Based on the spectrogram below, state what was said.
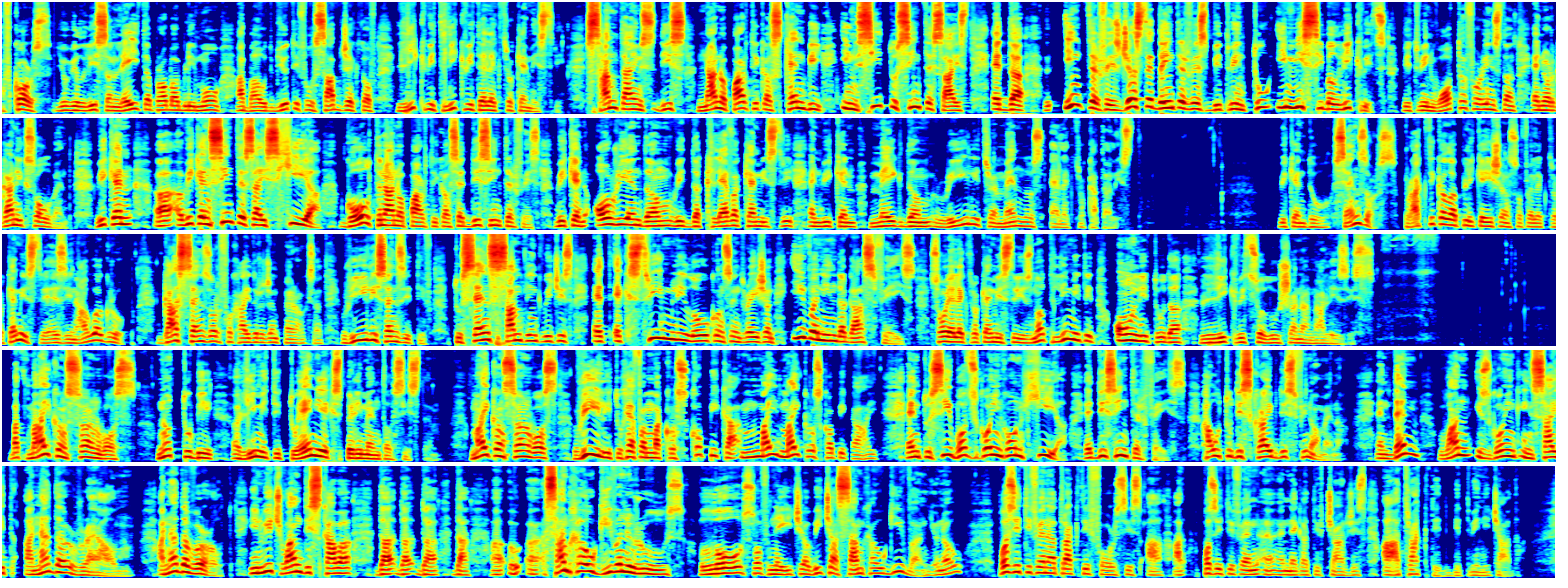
Of course, you will listen later probably more about beautiful subject of liquid-liquid electrochemistry. Sometimes these nanoparticles can be in situ synthesized at the interface, just at the interface between two immiscible liquids, between water, for instance, and organic solvent. We can, uh, we can synthesize here gold nanoparticles at this interface. We can orient them with the clever chemistry and we can make them really tremendous electrocatalysts. We can do sensors, practical applications of electrochemistry, as in our group. Gas sensor for hydrogen peroxide, really sensitive to sense something which is at extremely low concentration, even in the gas phase. So electrochemistry is not limited only to the liquid solution analysis. But my concern was not to be uh, limited to any experimental system. My concern was really to have a macroscopic, my microscopic eye and to see what's going on here at this interface, how to describe this phenomena. And then one is going inside another realm, another world, in which one discover the, the, the, the uh, uh, somehow given rules, laws of nature, which are somehow given, you know? positive and attractive forces are, are positive and, uh, negative charges are attracted between each other.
